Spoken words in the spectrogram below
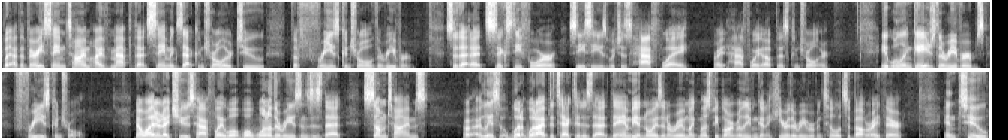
But at the very same time, I've mapped that same exact controller to the freeze control of the reverb so that at 64 cc's, which is halfway, right, halfway up this controller, it will engage the reverb's freeze control. Now, why did I choose halfway? Well, well, one of the reasons is that sometimes, or at least what, what I've detected is that the ambient noise in a room, like most people aren't really even going to hear the reverb until it's about right there. And two,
